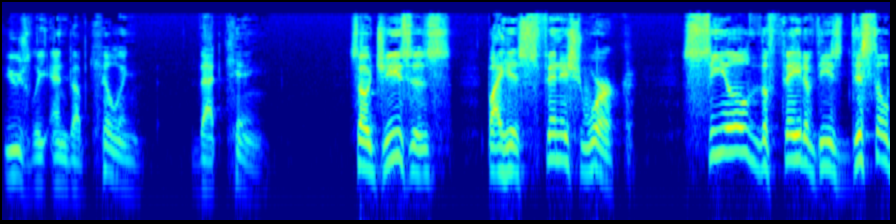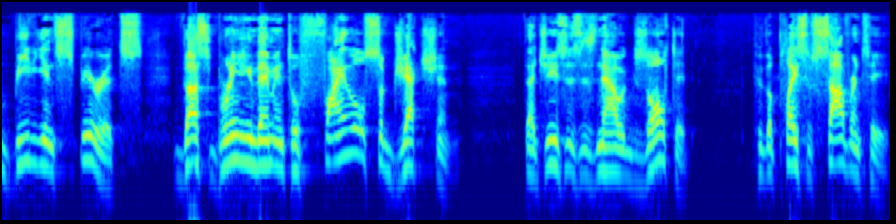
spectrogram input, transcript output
usually end up killing that king. So Jesus, by his finished work, sealed the fate of these disobedient spirits, thus bringing them into final subjection, that Jesus is now exalted to the place of sovereignty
